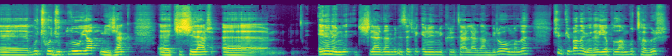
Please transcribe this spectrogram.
e, bu çocukluğu yapmayacak e, kişiler e, en önemli kişilerden birini seçmek en önemli kriterlerden biri olmalı. Çünkü bana göre yapılan bu tavır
